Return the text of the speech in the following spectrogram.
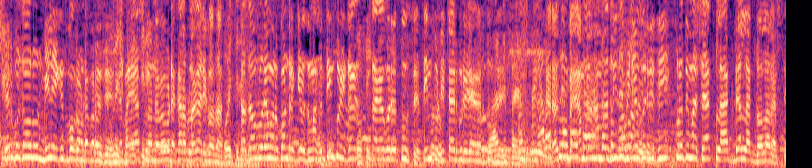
শেরপুর জামালপুর মিলে কিন্তু প্রোগ্রামটা করেছে। ভাই আসলো না ব্যাপারটা খারাপ লাগারই কথা। জামালপুর এমন কন্ট্রাক্ট করেছে মাসে তিন কোটি টাকা- করে তুলছে তিন কোটি চার কোটি টাকা করে তুলছে। ভাই। আমরা আমরা নিজে ভিডিও করে দিছি প্রতি মাসে এক লাখ দেড় লাখ ডলার আসছে।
